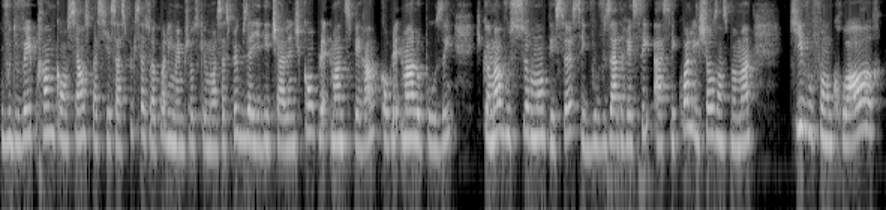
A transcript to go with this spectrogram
vous devez prendre conscience parce que ça se peut que ça soit pas les mêmes choses que moi. Ça se peut que vous ayez des challenges complètement différents, complètement à l'opposé. Puis comment vous surmontez ça, c'est que vous vous adressez à c'est quoi les choses en ce moment qui vous font croire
